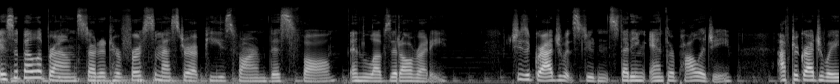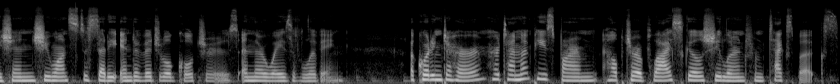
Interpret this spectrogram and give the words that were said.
Isabella Brown started her first semester at PEAS Farm this fall and loves it already. She's a graduate student studying anthropology after graduation, she wants to study individual cultures and their ways of living. According to her, her time at Peace Farm helped her apply skills she learned from textbooks.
